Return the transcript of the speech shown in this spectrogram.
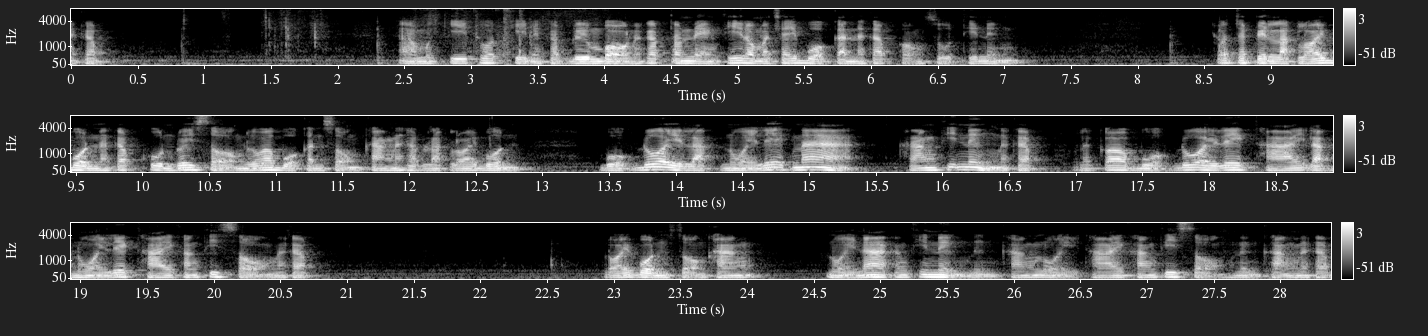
นะครับ อ่าเมื่อกี้โทษทีนะครับ ลืมบอกนะครับตำแหน่งที่เรามาใช้บวกกันนะครับของสูตรที่หนึ่งก็จะเป็นหลักร้อยบนนะครับ คูณด้วย 2 หรือว่าบวกกัน 2 ครั้งนะครับ หลักร้อยบน บวกด้วยหลักหน่วยเลขหน้าครั้งที่ 1 นะครับ แล้วก็บวกด้วยเลขท้าย หลักหน่วยเลขท้ายครั้งที่ 2 นะครับร้อยบน 2 ครั้ง หน่วยหน้าครั้งที่หนึ่งหนึ่งครั้งหน่วยท้ายครั้งที่สองหนึ่งครั้งนะครับ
